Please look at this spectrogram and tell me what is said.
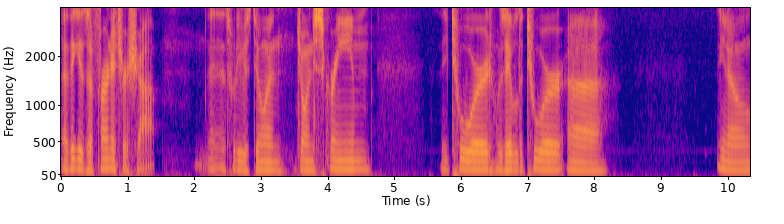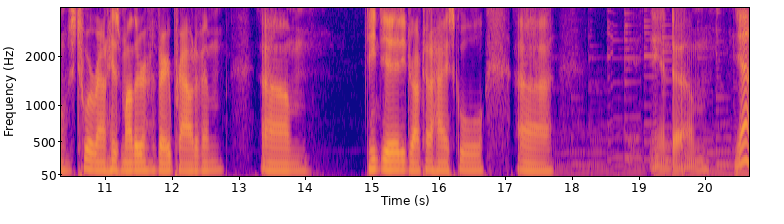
I think it's a furniture shop. And that's what he was doing. Joined Scream. He toured. Was able to tour. Uh, you know, his tour around his mother. Very proud of him. Um, he did. He dropped out of high school. Uh, and um, yeah,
